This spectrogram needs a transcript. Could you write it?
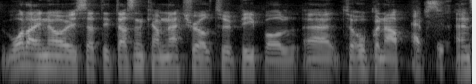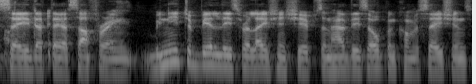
what I know is that it doesn't come natural to people uh, to open up Absolutely. and say that they are suffering. We need to build these relationships and have these open conversations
